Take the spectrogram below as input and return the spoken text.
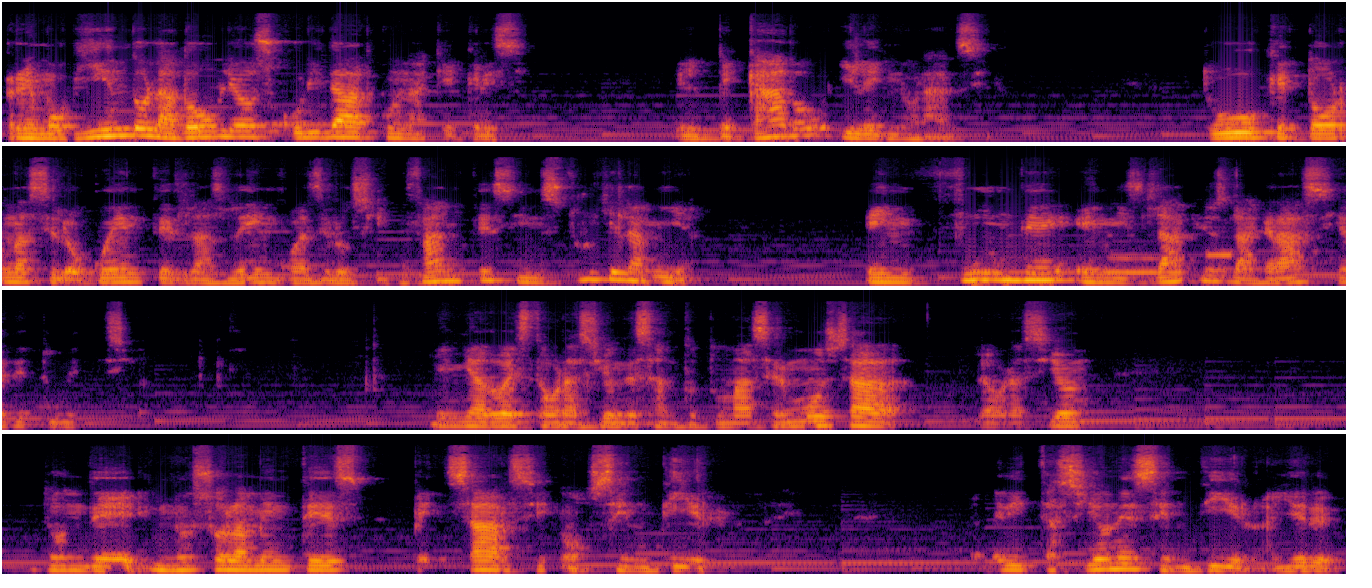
removiendo la doble oscuridad con la que crecí, el pecado y la ignorancia. Tú que tornas elocuentes las lenguas de los infantes, instruye la mía e infunde en mis labios la gracia de tu bendición. Y añado a esta oración de Santo Tomás, hermosa la oración donde no solamente es pensar, sino sentir meditación es sentir. Ayer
